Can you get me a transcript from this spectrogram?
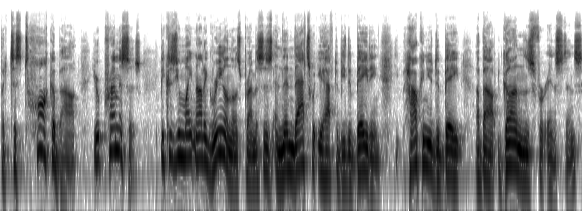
but to talk about your premises because you might not agree on those premises, and then that's what you have to be debating. How can you debate about guns, for instance?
